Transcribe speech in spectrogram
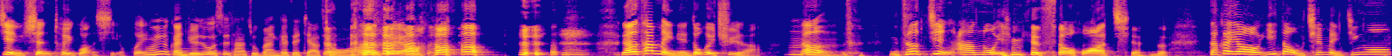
健身推广协会，我也感觉如果是他主办，应该在加州啊。嗯、对啊，然后他每年都会去啦。然后、嗯、你知道见阿诺一面是要花钱的，大概要一到五千美金哦。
